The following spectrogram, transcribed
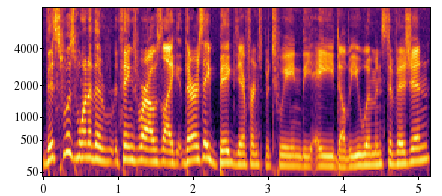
This was one of the things where I was like, there is a big difference between the AEW women's division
